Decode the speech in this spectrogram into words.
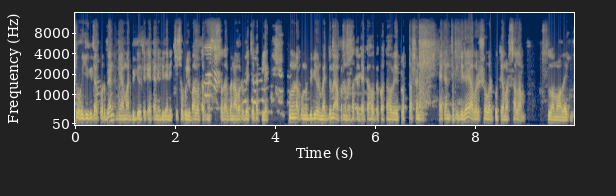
সহযোগিতা করবেন। আমি আমার ভিডিও থেকে এখানে বিদায় নিচ্ছি। সকলে ভালো থাকবেন, সুস্থ থাকবেন আবার বেঁচে থাকলে কোনো না কোনো ভিডিওর মাধ্যমে আপনাদের সাথে দেখা হবে, কথা হবে, এই প্রত্যাশা নিয়ে। এখান থেকে বিদায় আবার সবার প্রতি আমার সালাম। আসসালামু আলাইকুম।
